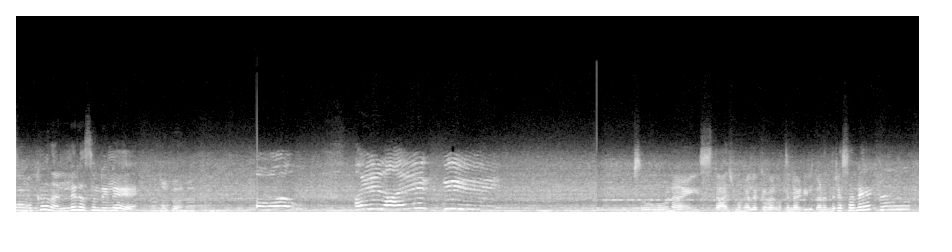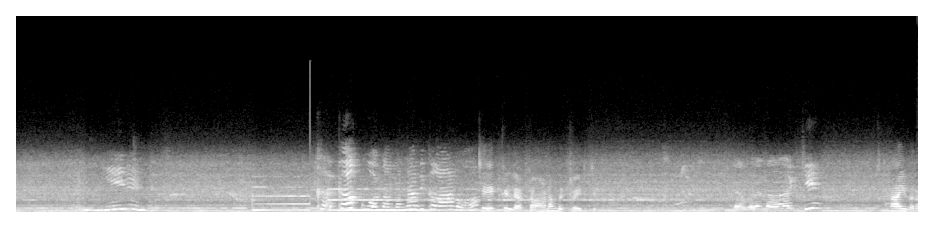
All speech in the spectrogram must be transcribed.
നോക്ക നല്ല രസമുണ്ട് അല്ലേ സോ നൈസ് താജ്മഹൽ ഒക്കെ വെള്ളത്തിന്റെ അടിയിൽ കാണാൻ എന്ത് കേക്കില്ല കാണാൻ പറ്റുമായിരിക്കും ഹായ് പറ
